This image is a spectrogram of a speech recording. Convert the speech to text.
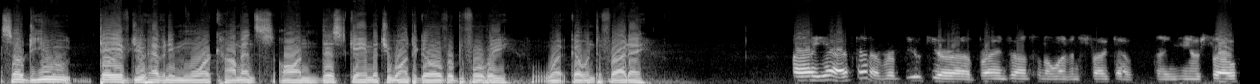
so do you, Dave? Do you have any more comments on this game that you want to go over before we what, go into Friday? Uh, yeah, I've got to rebuke your uh, Brian Johnson 11 strikeout thing here. So,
